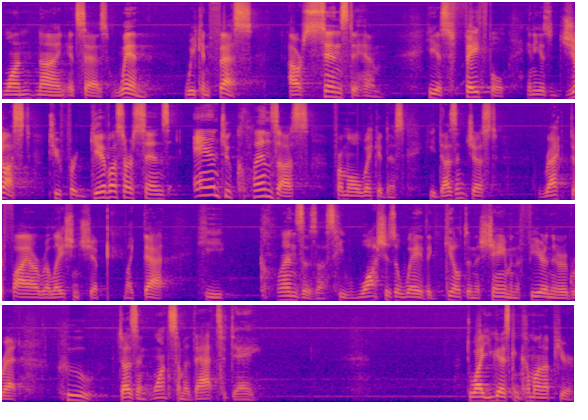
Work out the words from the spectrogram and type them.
1 9, it says, When we confess our sins to Him, He is faithful and He is just to forgive us our sins and to cleanse us from all wickedness. He doesn't just rectify our relationship like that, He cleanses us. He washes away the guilt and the shame and the fear and the regret. Who doesn't want some of that today? Dwight, you guys can come on up here.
